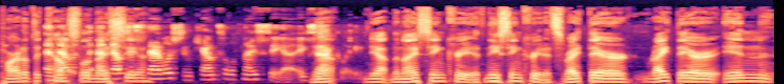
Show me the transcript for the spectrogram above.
part of the and Council that, of Nicaea. And that was established in Council of Nicaea, exactly. Yeah, yeah, the Nicene Creed, Nicene Creed. It's right there, right there in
